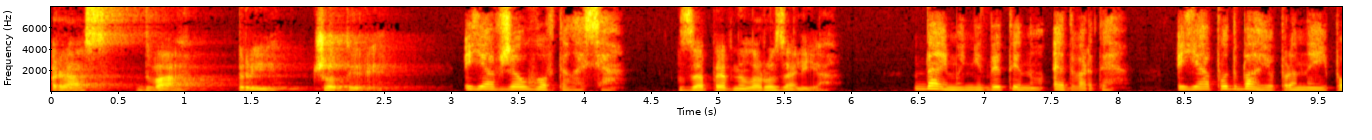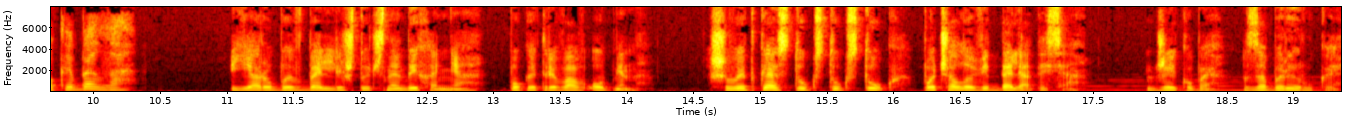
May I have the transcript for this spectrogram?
Раз, два, три, чотири. Я вже оговталася. запевнила Розалія. Дай мені дитину, Едварде. Я подбаю про неї, поки Белла. Я робив Беллі штучне дихання, поки тривав обмін. Швидке стук-стук-стук почало віддалятися. Джейкобе, забери руки.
